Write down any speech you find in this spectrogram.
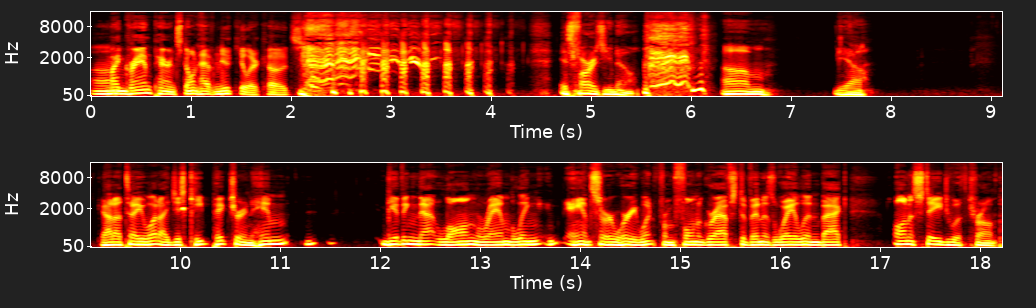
Um, My grandparents don't have nuclear codes, as far as you know. um, yeah. Gotta tell you what, I just keep picturing him giving that long rambling answer where he went from phonographs to Venezuelan back on a stage with Trump,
